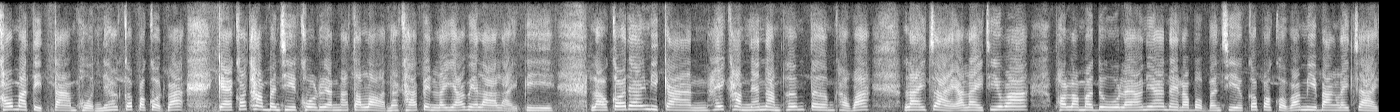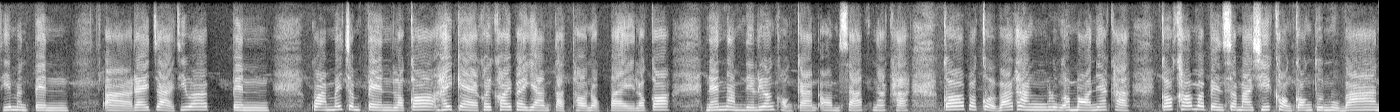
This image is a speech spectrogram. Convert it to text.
เข้ามาติดตามผลเนี่ยก็ปรากฏว่าแกก็ทำบัญชีครัวเรือนมาตลอดนะคะ เป็นระยะเวลาหลายปี เราก็ได้มีการให้คำแนะนำเพิ่มเติมค่ะว่ารายจ่ายอะไรที่ว่าพอเรามาดูแล้วเนี่ยในระบบบัญชีก็ปรากฏว่ามีบางรายจ่ายที่มันเป็นรายจ่ายที่ว่า เป็นความไม่จำเป็น แล้วก็ให้แกค่อย ๆ พยายามตัดทอนออกไป แล้วก็แนะนำในเรื่องของการออมทรัพย์นะคะ ก็ปรากฏว่าทางลุงอมรเนี่ยค่ะ ก็เข้ามาเป็นสมาชิกของกองทุนหมู่บ้าน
